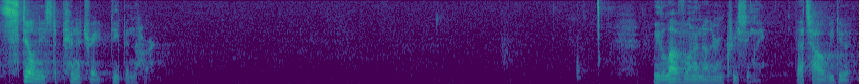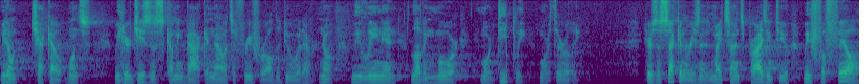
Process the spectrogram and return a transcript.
still needs to penetrate deep in the heart. We love one another increasingly. That's how we do it. We don't check out once we hear Jesus coming back and now it's a free for all to do whatever. No, we lean in, loving more, more deeply, more thoroughly. Here's a second reason. It might sound surprising to you. We fulfill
